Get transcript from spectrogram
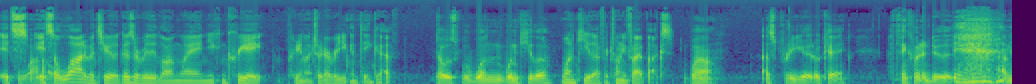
it's Wow. it's a lot of material. It goes a really long way, and you can create pretty much whatever you can think of. That was one one kilo. One kilo for twenty five bucks. Wow, that's pretty good. Okay, I think I'm gonna do this. I'm,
